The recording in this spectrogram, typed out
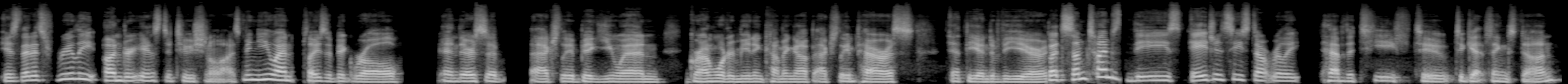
is that it's really under institutionalized. I mean, UN plays a big role, and there's a actually a big UN groundwater meeting coming up actually in Paris at the end of the year. But sometimes these agencies don't really have the teeth to to get things done.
